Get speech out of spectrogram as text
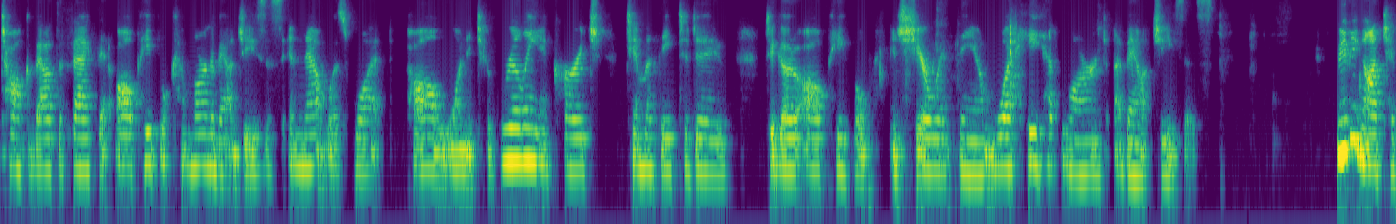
talk about the fact that all people can learn about Jesus. And that was what Paul wanted to really encourage Timothy to do to go to all people and share with them what he had learned about Jesus. Moving on to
